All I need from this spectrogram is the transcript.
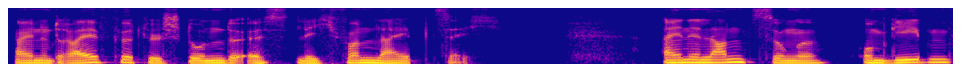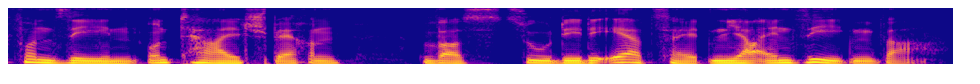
eine Dreiviertelstunde östlich von Leipzig. Eine Landzunge, umgeben von Seen und Talsperren, was zu DDR-Zeiten ja ein Segen war.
